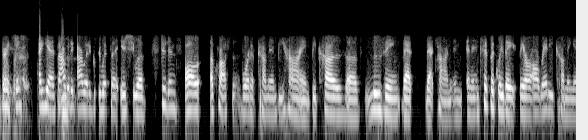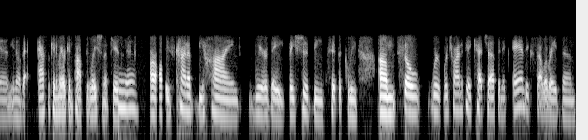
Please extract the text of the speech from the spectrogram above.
Very uh, yes, I would I would agree with the issue of students all across the board have come in behind because of losing that that time. And and, and typically they they are already coming in you know the african american population of kids yeah. are always kind of behind where they they should be typically. Um so we're we're trying to pay catch up and and accelerate them.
